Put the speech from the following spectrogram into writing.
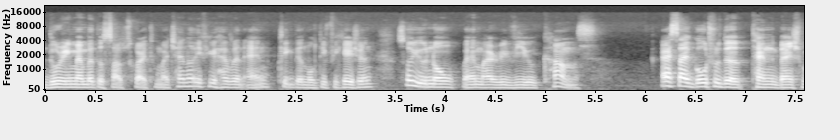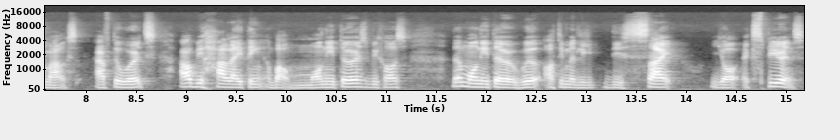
Do remember to subscribe to my channel if you haven't and click the notification so you know when my review comes. As I go through the 10 benchmarks afterwards, I'll be highlighting about monitors because the monitor will ultimately decide your experience.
